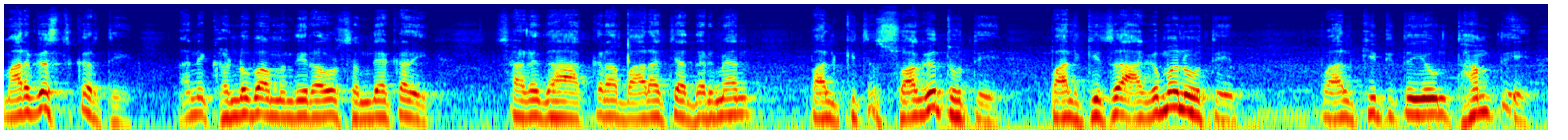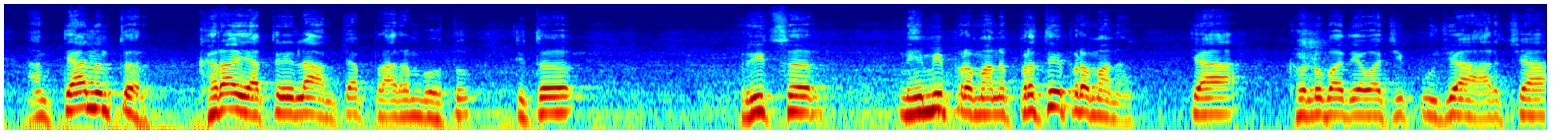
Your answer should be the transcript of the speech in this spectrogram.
मार्गस्थ करते आणि खंडोबा मंदिरावर संध्याकाळी साडेदहा अकरा बाराच्या दरम्यान पालखीचं स्वागत होते. पालखीचं आगमन होते. पालखी तिथं येऊन थांबते आणि त्यानंतर खरा यात्रेला आमच्या प्रारंभ होतो. तिथं रीतसर नेहमीप्रमाणे प्रथेप्रमाणे त्या खंडोबा देवाची पूजा अर्चा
